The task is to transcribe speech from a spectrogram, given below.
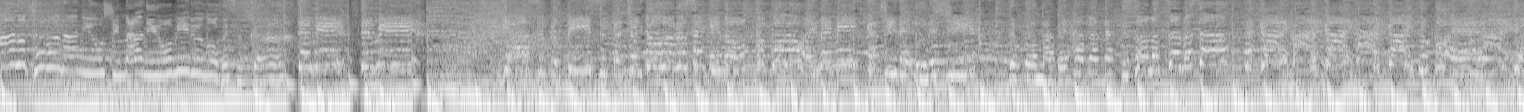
あなたは何をし何を見るのですか？てみてみヤスかピースかちょいとうるさいけど見がちで嬉しいどこまで羽ばたくその翼高い高い高いとこへ？今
